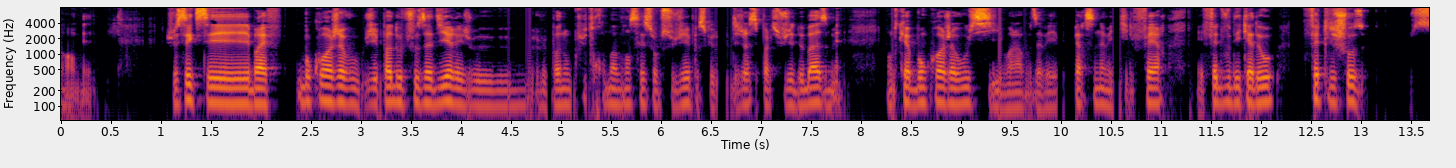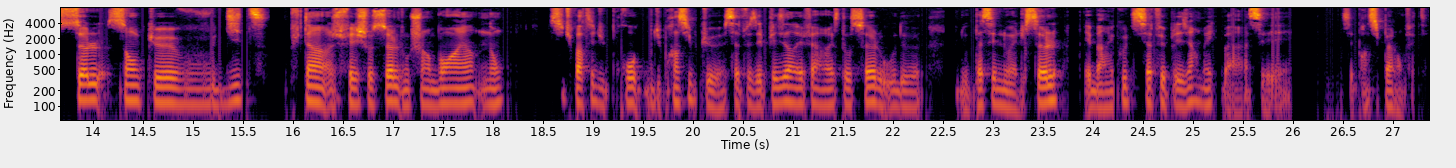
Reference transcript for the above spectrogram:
non, mais, je sais que c'est, bref, bon courage à vous. J'ai pas d'autre chose à dire et je veux, je veux pas non plus trop m'avancer sur le sujet parce que déjà c'est pas le sujet de base, mais en tout cas bon courage à vous si, voilà, vous avez personne avec qui le faire, mais faites-vous des cadeaux, faites les choses seul sans que vous vous dites putain je fais les choses seul donc je suis un bon à rien non si tu partais du, pro, du principe que ça te faisait plaisir d'aller faire un resto seul ou de, de passer le Noël seul, et eh ben écoute, si ça te fait plaisir, mec, bah c'est c'est principal en fait.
